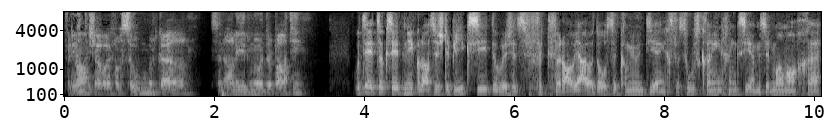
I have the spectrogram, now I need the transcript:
Vielleicht Ja. ist auch einfach Sommer, gell? Sind alle irgendwo in der Body. Gut, ihr habt ja gesehen, der Nikolaus war dabei gewesen. Du bist jetzt für, für alle auch in der Community eigentlich das Hauskaninchen gewesen. Haben wir es mal machen.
